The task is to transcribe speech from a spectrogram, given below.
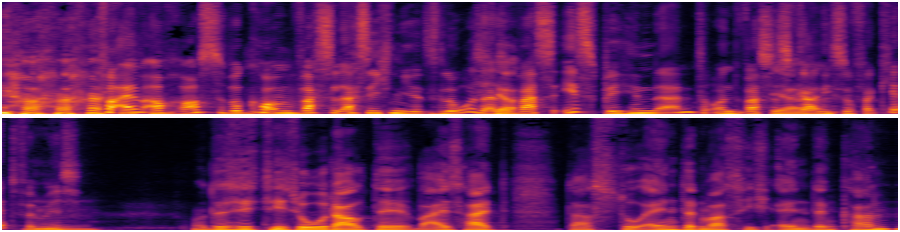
Ja. Vor allem auch rauszubekommen, was lasse ich denn jetzt los? Also ja. was ist behindernd und was ist ja. gar nicht so verkehrt für mich? Mhm. Und das ist diese uralte Weisheit, das zu ändern, was ich ändern kann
